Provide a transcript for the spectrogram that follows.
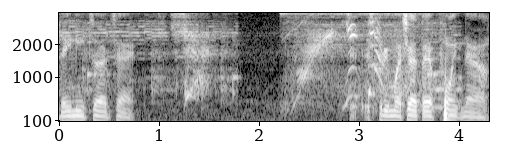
they need to attack. It's pretty much at that point now.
